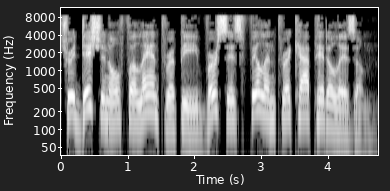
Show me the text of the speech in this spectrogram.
Traditional philanthropy versus philanthrocapitalism.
